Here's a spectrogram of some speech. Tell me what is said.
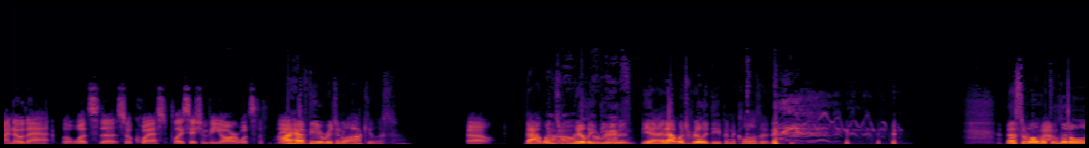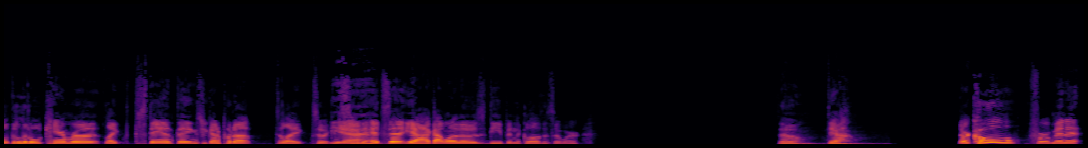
I know that, but what's the so Quest, PlayStation VR? What's the? the I have the original Oculus. Oh, That one's Oh, really deep. Rift? In, yeah, that one's really deep in the closet. That's the one with the little the little camera like stand things you got to put up to like so it can Yeah. see the headset. Yeah, I got one of those deep in the closet somewhere. So yeah, they're cool for a minute.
